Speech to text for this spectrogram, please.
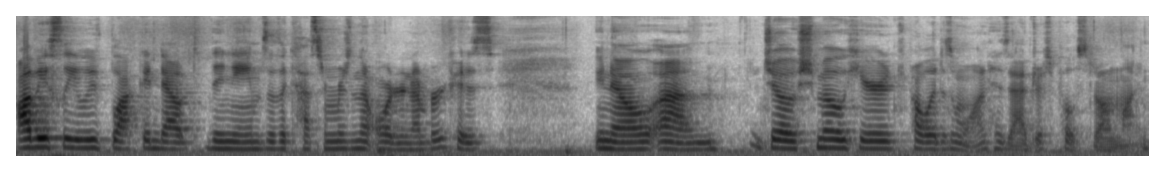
Obviously, we've blackened out the names of the customers and the order number because, you know, um, Joe Schmo here probably doesn't want his address posted online.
